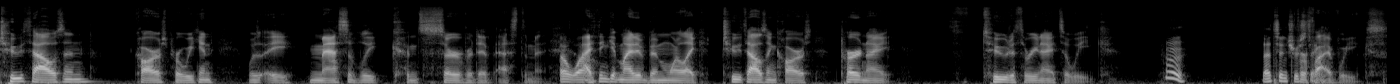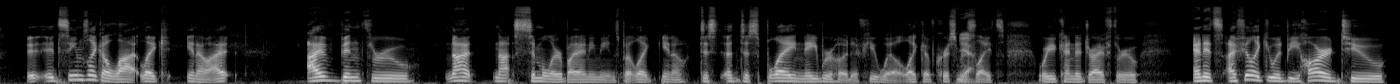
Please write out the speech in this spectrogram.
2,000 cars per weekend was a massively conservative estimate. Oh, wow. I think it might have been more like 2,000 cars per night, two to three nights a week hmm. That's for interesting. five weeks. It, it seems like a lot. Like you know, I I've been through not not similar by any means, but like you know, dis- a display neighborhood, if you will, like of Christmas Yeah. lights, where you kind of drive through, and it's I feel like it would be hard to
